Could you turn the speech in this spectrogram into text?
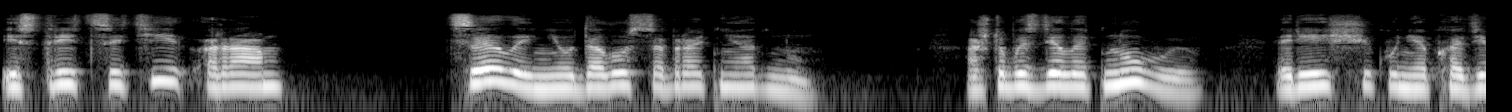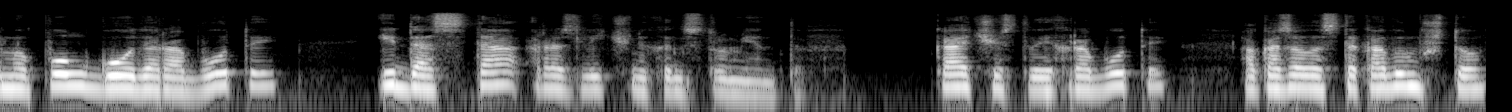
Из тридцати рам целой не удалось собрать ни одну. А чтобы сделать новую, резчику необходимо полгода работы и до ста различных инструментов. Качество их работы оказалось таковым, что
